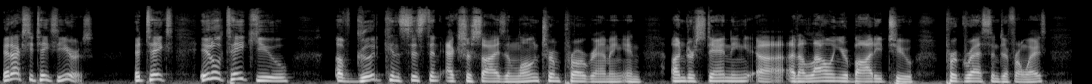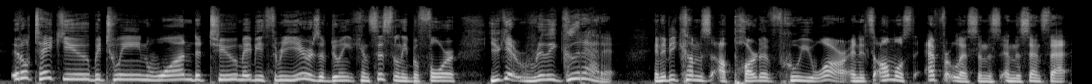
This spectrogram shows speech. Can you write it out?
It actually takes years. It takes it'll take you of good consistent exercise and long-term programming and understanding uh, and allowing your body to progress in different ways. It'll take you between one to two maybe three years of doing it consistently before you get really good at it and it becomes a part of who you are and it's almost effortless in this in the sense that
